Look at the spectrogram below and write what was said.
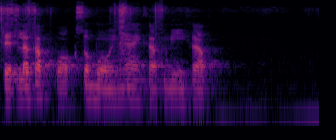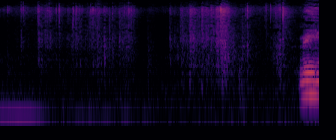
เสร็จแล้วครับปอกส้มโอง่ายๆครับนี่ครับ นี่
